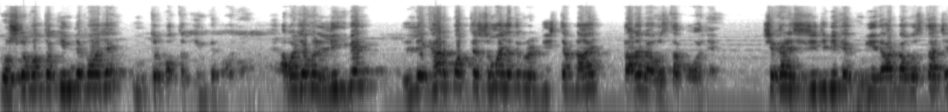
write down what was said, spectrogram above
প্রশ্নপত্র কিনতে পাওয়া যায়, উত্তরপত্র কিনতে পাওয়া যায়। আবার যখন লিখবেন, লেখার পত্রের সময় যাতে কোনো ডিস্টার্ব না হয়, তারও ব্যবস্থা পাওয়া যায়। সেখানে সিসিটিভি কে ঘুরিয়ে দেওয়ার ব্যবস্থা আছে।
